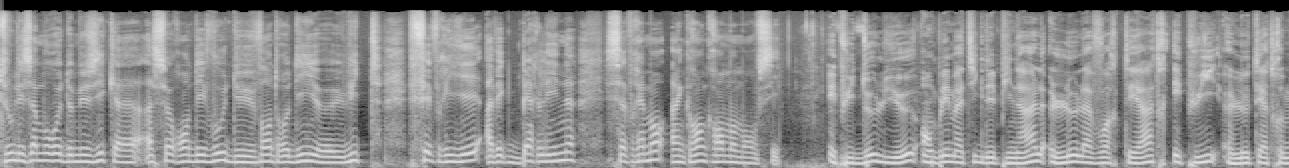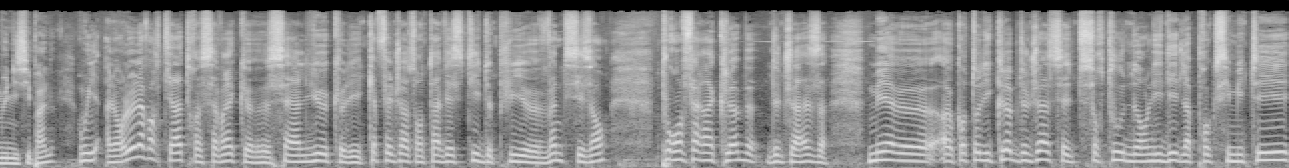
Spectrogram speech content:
tous les amoureux de musique à, ce rendez-vous du vendredi 8 euh, février avec Berlin. C'est vraiment un grand, grand moment aussi. Et puis deux lieux emblématiques d'Épinal, le Lavoir Théâtre et puis le Théâtre Municipal. Oui, alors le Lavoir Théâtre, c'est vrai que c'est un lieu que les cafés jazz ont investi depuis 26 ans pour en faire un club de jazz. Mais quand on dit club de jazz, c'est surtout dans l'idée de la proximité,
